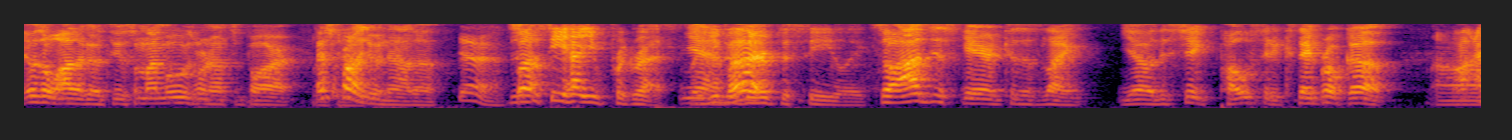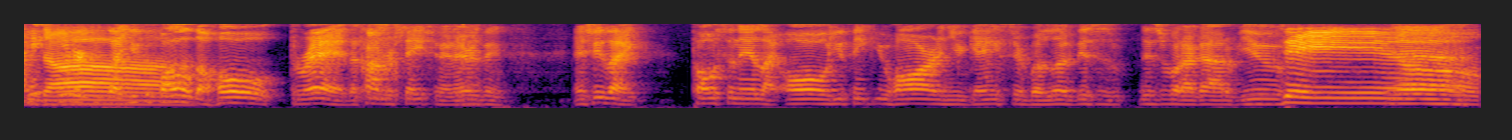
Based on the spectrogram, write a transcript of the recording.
it was a while ago too, so my moves weren't up to par. I should Okay. probably do it now though. yeah, just But- to see how you've progressed. Like, Yeah, you but- deserve to see like. So I'm just scared because it's like, yo, this chick posted it because they broke up. Um, I hate Duh. Twitter because like you can follow the whole thread, the conversation, and everything. And she's like posting it like, "Oh, you think you hard and you're gangster, but look, this is this is what I got of you." Damn. Yeah.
